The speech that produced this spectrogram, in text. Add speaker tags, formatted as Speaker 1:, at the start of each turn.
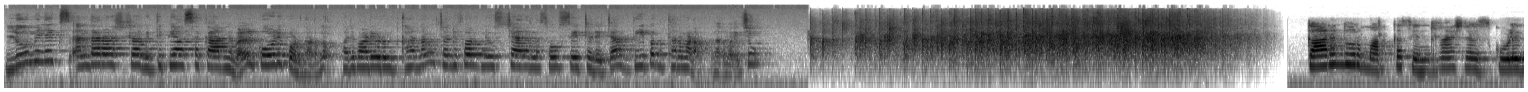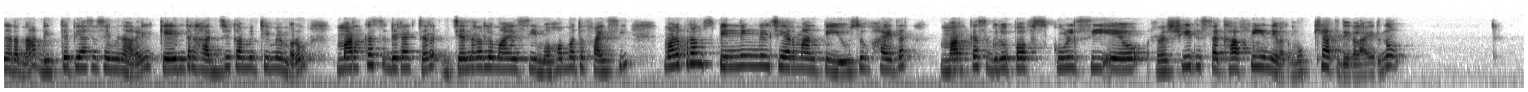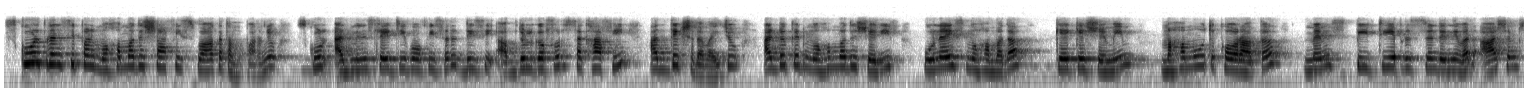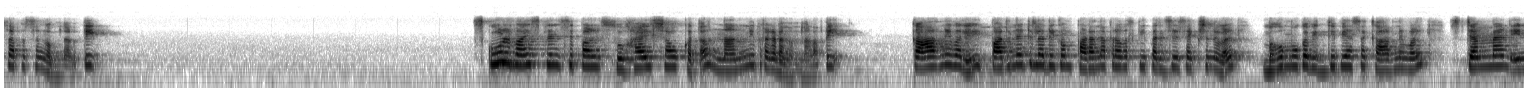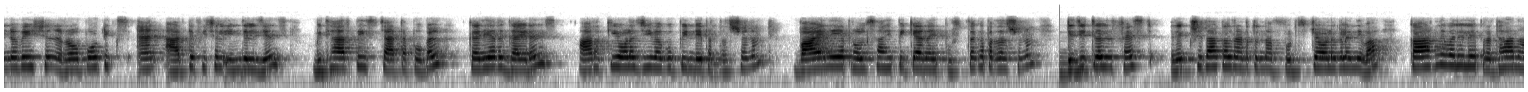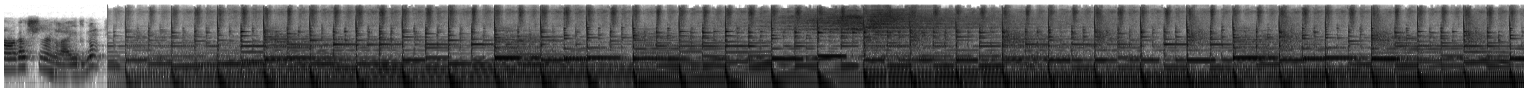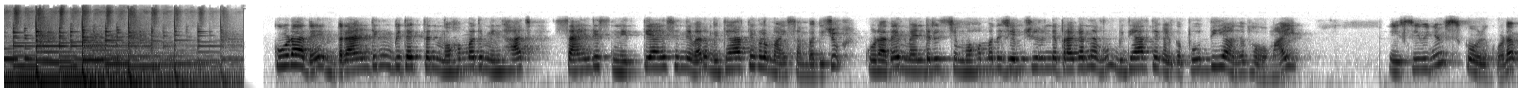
Speaker 1: ലൂമിനെക്സ് അന്താരാഷ്ട്ര വിദ്യാഭ്യാസ കാർണിവൽ കോഴിക്കോട് നടന്നു. പരിപാടിയുടെ ഉദ്ഘാടനം twenty four news channel associate editor Deepak Dharmadam നിർവഹിച്ചു. കാരന്തൂർ മർക്കസ് ഇന്റർനാഷണൽ സ്കൂളിൽ നടന്ന വിദ്യാഭ്യാസ സെമിനാറിൽ കേന്ദ്ര ഹജ്ജ് കമ്മിറ്റി മെമ്പറും Markaz director ജനറലുമായ C Muhammad Faizy Malappuram spinning mill chairman P Yusuf Haider Markaz group of school C A Rasheed Saquafi എന്നിവർ മുഖ്യാതിഥികളായിരുന്നു. സ്കൂൾ പ്രിൻസിപ്പൽ മുഹമ്മദ് ഷാഫി സ്വാഗതം പറഞ്ഞു. School administrative officer D C Abdul Gafoor Saquafi അധ്യക്ഷത വഹിച്ചു. Advocate Muhammad Sherif Unais Muhammad K K Shameem Mahmood Korath MEMS P T A president എന്നിവർ ആശംസാ പ്രസംഗം നടത്തി. School vice principal Suhail Shoukath നന്ദി പ്രകടനം നടത്തി. കാർണിവലിൽ പതിനെട്ടിലധികം പഠന പ്രവൃത്തി പരിചയ സെക്ഷനുകൾ ബഹുമുഖ വിദ്യാഭ്യാസ carnival STEM and innovation robotics and artificial intelligence വിദ്യാർത്ഥി സ്റ്റാർട്ടപ്പുകൾ കരിയർ ഗൈഡൻസ് ആർക്കിയോളജി വകുപ്പിന്റെ പ്രദർശനം വായനയെ പ്രോത്സാഹിപ്പിക്കാനായി പുസ്തക പ്രദർശനം ഡിജിറ്റൽ ഫെസ്റ്റ് രക്ഷിതാക്കൾ നടത്തുന്ന ഫുഡ് സ്റ്റാളുകൾ എന്നിവ കാർണിവലിലെ പ്രധാന ആകർഷണങ്ങളായിരുന്നു. കൂടാതെ ബ്രാൻഡിംഗ് വിദഗ്ധൻ മുഹമ്മദ് മിൻഹാജ് സയന്റിസ്റ്റ് നിത്യായസ് എന്നിവർ വിദ്യാർത്ഥികളുമായി സംവദിച്ചു. കൂടാതെ മെന്റലിസ്റ്റ് മുഹമ്മദ് ജംഷീറിന്റെ പ്രകടനവും വിദ്യാർത്ഥികൾക്ക് പുതിയ അനുഭവമായി. A C V news Kozhikode.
